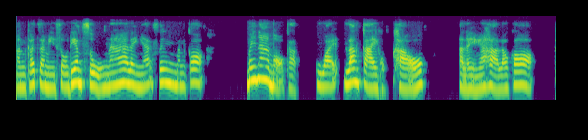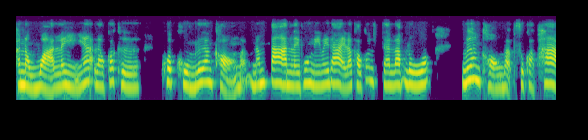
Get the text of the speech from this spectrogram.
มันก็จะมีโซเดียมสูงนะอะไรเงี้ย ซึ่งมันก็ไม่น่าเหมาะกับวัยร่างกายของเขา อะไรอย่างเงี้ยค่ะ แล้วก็ขนมหวานอะไรอย่างเงี้ย เราก็คือควบคุมเรื่องของแบบน้ำตาลอะไรพวกนี้ไม่ได้ แล้วเขาก็จะรับรู้เรื่องของแบบสุขภาพ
